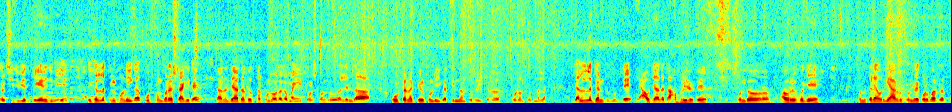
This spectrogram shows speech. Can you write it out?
ಕಳ್ಸಿದ್ವಿ, ಅದಕ್ಕೆ ಹೇಳಿದ್ವಿ. ಇದೆಲ್ಲ ತಿಳ್ಕೊಂಡು ಈಗ ಕೂತ್ಕೊಂಡು ಬರೋಷ್ಟಾಗಿದೆ ತನ್ನದೇ ಆದದ್ದು ಕರ್ಕೊಂಡು ಹೋದಾಗ ಮೈ ತೊಳಸ್ಕೊಂಡು ಅಲ್ಲಿಂದ ಊಟನ ಕೇಳ್ಕೊಂಡು ಈಗ ತಿನ್ನೋಂಥದ್ದು ಈ ಥರ ಕೊಡುವಂಥದ್ದನ್ನೆಲ್ಲ ಎಲ್ಲ ಜನರ ಮುಂದೆ ಯಾವುದೇ ಆದ ಗಾಬರಿ ಇರುತ್ತೆ. ಒಂದು ಅವ್ರ ಬಗ್ಗೆ ಒಂದು ಕಡೆ ಅವ್ರಿಗೆ ಯಾರಿಗೂ ತೊಂದರೆ ಕೊಡಬಾರ್ದಂಥ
